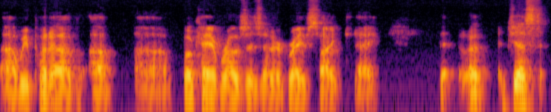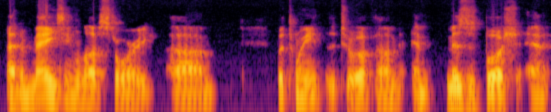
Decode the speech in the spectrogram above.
Uh, we put a, a, a, bouquet of roses at her gravesite today. Uh, just an amazing love story um, between the two of them. And Mrs. Bush and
